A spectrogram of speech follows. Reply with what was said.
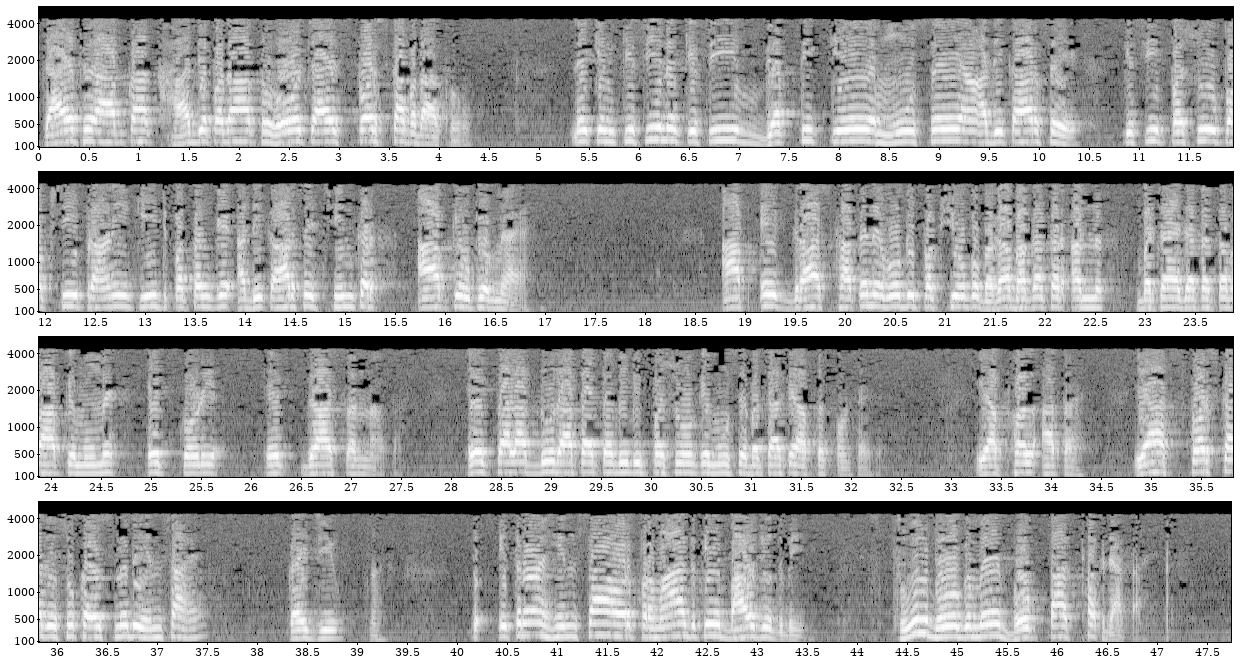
चाहे फिर आपका खाद्य पदार्थ हो, चाहे स्पर्श का पदार्थ हो, लेकिन किसी न किसी व्यक्ति के मुँह से या अधिकार से, किसी पशु, पक्षी, प्राणी, कीट, पतंग के अधिकार से छीनकर आपके उपयोग में आया। आप एक ग्रास खाते ने वो भी पक्षियों को भगा भगा कर अन्न बचाया जाता तब आपके मुँह में एक कोड़ी, एक ग्रास अन्न आता है। एक तालाब दूध आता है, तभी भी पशुओं के मुँह से बचा के आप तक पहुंचाएगा या फल आता है। या स्पर्श का जो सुख है, उसमें भी हिंसा है। कई जीव तो इतना हिंसा और प्रमाद के बावजूद भी स्थूल भोग में भोगता थक जाता है।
